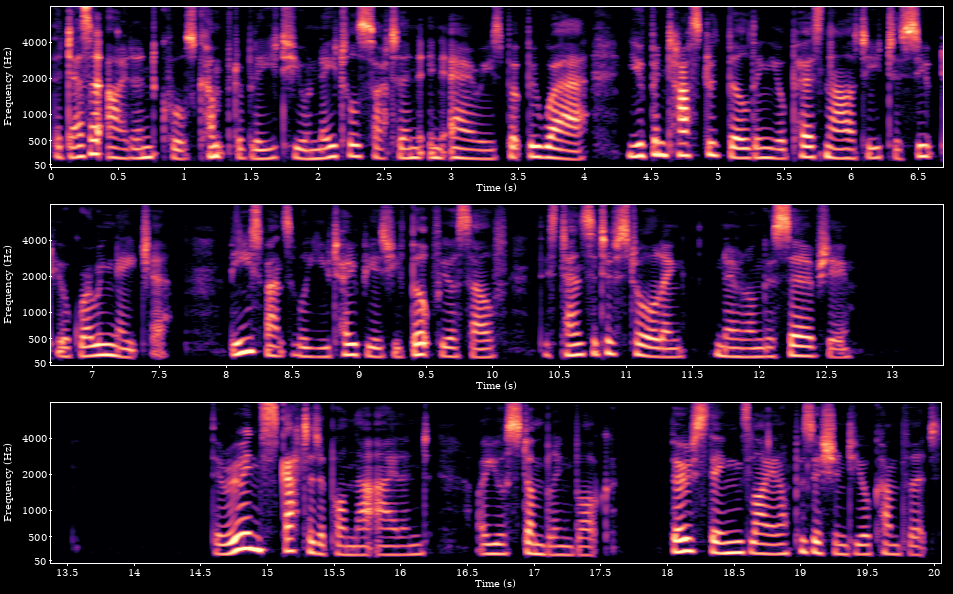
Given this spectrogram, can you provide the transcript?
The desert island calls comfortably to your natal Saturn in Aries, but beware, you've been tasked with building your personality to suit your growing nature. These fanciful utopias you've built for yourself, this tentative stalling, no longer serves you. The ruins scattered upon that island are your stumbling block. Those things lie in opposition to your comfort.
